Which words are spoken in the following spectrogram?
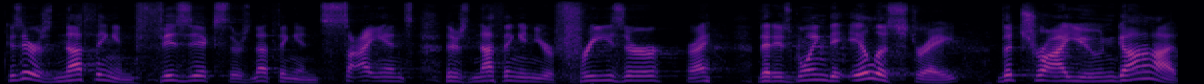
Because there's nothing in physics, there's nothing in science, there's nothing in your freezer, right, that is going to illustrate the triune God.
